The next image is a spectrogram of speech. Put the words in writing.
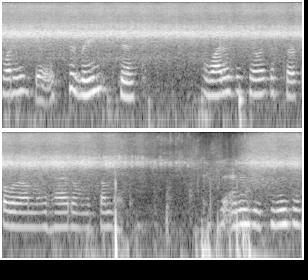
What is this? It's a rain stick. Why does it feel like a circle around my head or my stomach? Because the energy's moving.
